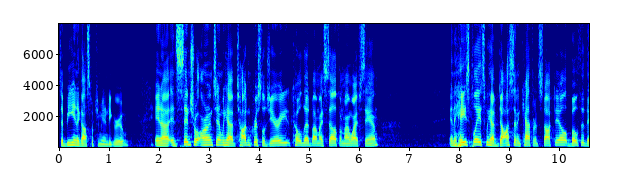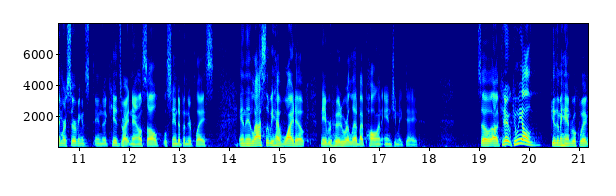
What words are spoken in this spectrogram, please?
to be in a gospel community group. In, uh, in Central Arlington, we have Todd and Crystal Jerry, co-led by myself and my wife Sam. In the Hayes Place, we have Dawson and Catherine Stockdale. Both of them are serving in, the kids right now, so I'll, we'll stand up in their place. And then lastly, we have White Oak neighborhood, who are led by Paul and Angie McDade. So uh, can, can we all give them a hand real quick?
